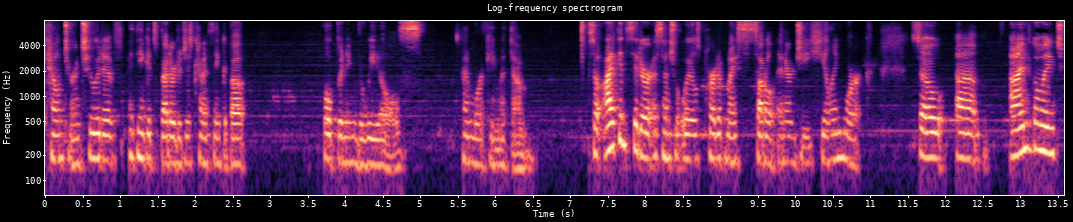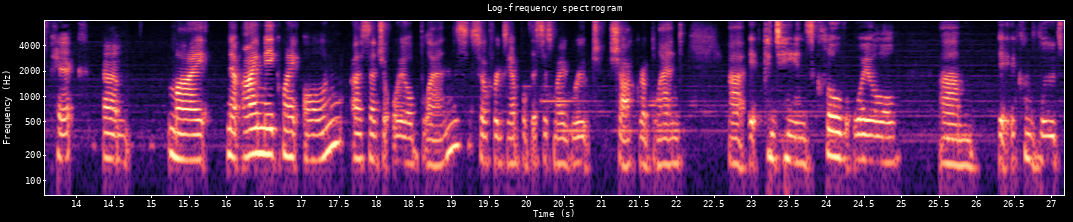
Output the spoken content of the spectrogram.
counterintuitive. I think it's better to just kind of think about opening the wheels and working with them. So I consider essential oils part of my subtle energy healing work. So um, I'm going to pick um, my now I make my own essential oil blends. So for example, this is my root chakra blend. Uh, it contains clove oil, um, it, includes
